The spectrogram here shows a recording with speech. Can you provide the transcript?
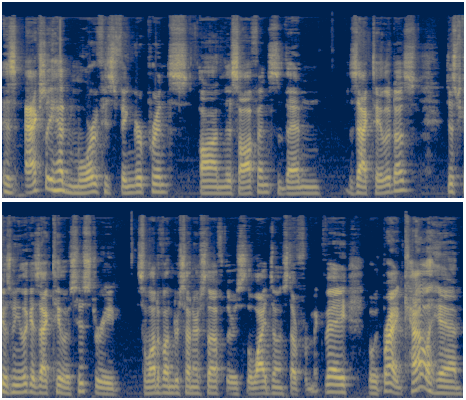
has actually had more of his fingerprints on this offense than Zac Taylor does. Just because when you look at Zac Taylor's history, it's a lot of under center stuff. There's the wide zone stuff from McVay. But with Brian Callahan,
